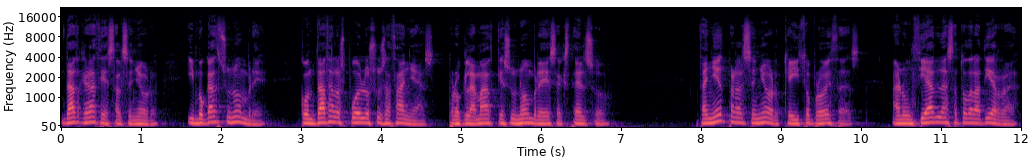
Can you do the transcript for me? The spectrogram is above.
Dad gracias al Señor, invocad su nombre, contad a los pueblos sus hazañas, proclamad que su nombre es excelso. Tañed para el Señor, que hizo proezas, anunciadlas a toda la tierra,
